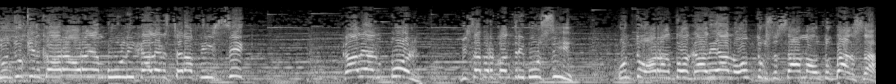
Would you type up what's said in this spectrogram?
Tunjukin ke orang-orang yang bully kalian secara fisik. Kalian pun bisa berkontribusi untuk orang tua kalian, untuk sesama, untuk bangsa.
